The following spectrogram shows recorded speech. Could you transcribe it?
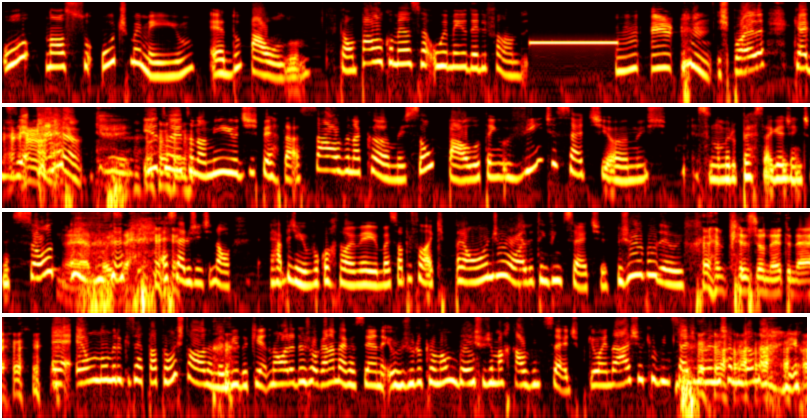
O nosso último e-mail é do Paulo. Então, o Paulo começa o e-mail dele falando. Spoiler, quer dizer, Ito Ito no Mi, o despertar. Salve na cama. Sou Paulo, tenho 27 anos. Esse número persegue a gente, né? Sou. É, pois é. É sério, gente, não. Rapidinho, eu vou cortar o e-mail, mas só pra falar que pra onde eu olho tem 27. Juro por Deus. É impressionante, né? É, é um número que já tá tão instalado na minha vida que na hora de eu jogar na Mega Sena, eu juro que eu não deixo de marcar o 27, porque eu ainda acho que o 27 vai me deixar milionário.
